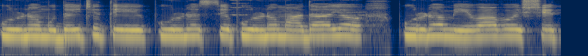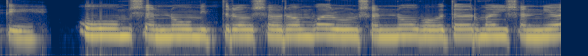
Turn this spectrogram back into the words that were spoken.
पूर्णमुदच्यते पूर्णस्य पूर्णमादाय पूर्णमेवावश्यते। ॐ शन्नो मित्रं शरं वरुण शन्नो भवतर्मयि शन्य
